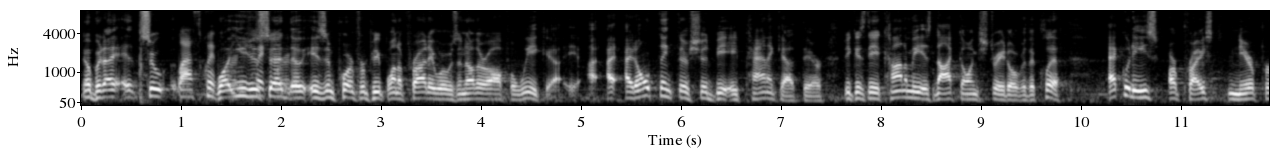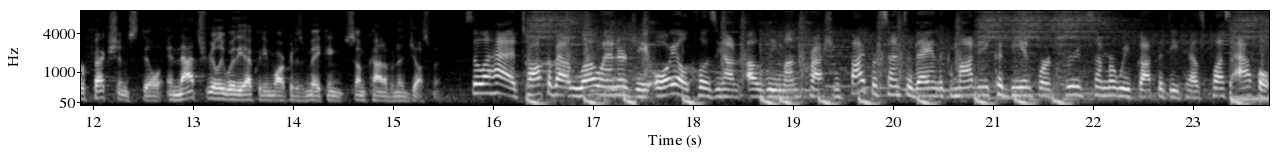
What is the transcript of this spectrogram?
No, but I, so Last quick what word, you just said word. though, is important for people on a Friday where it was another awful week. I, I, I don't think there should be a panic out there because the economy is not going straight over the cliff. Equities are priced near perfection still, and that's really where the equity market is making some kind of an adjustment. Still ahead, talk about low energy. Oil closing out an ugly month, crashing 5% today, and the commodity could be in for a crude summer. We've got the details. Plus, Apple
